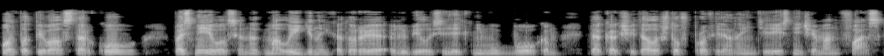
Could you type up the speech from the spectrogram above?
Он подпевал Старкову, посмеивался над Малыгиной, которая любила сидеть к нему боком, так как считала, что в профиль она интереснее, чем анфас,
